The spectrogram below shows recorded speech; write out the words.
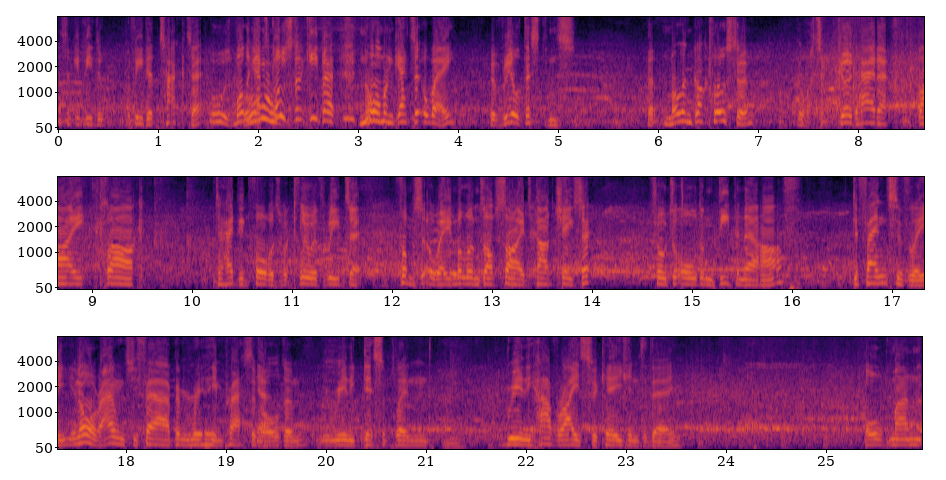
I think if he'd if he'd attacked it, ooh, Mullin gets Ooh. close to the keeper. Norman gets it away with real distance, but Mullin got close to him. It's a good header by Clarke to head it forwards, but Cleworth reads it, thumps it away. Mullin's offside, can't chase it. Throw to Oldham deep in their half. Defensively, in all rounds, to be fair, I've been really impressed with Yeah. Oldham. Really disciplined. Really have rise to occasion today. Old man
